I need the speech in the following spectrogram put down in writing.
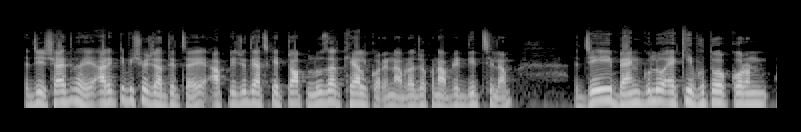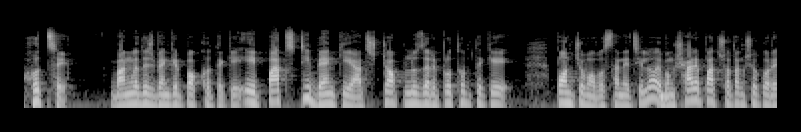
জি, শাহেদ ভাই, আরেকটি বিষয় জানতে চাই। আপনি যদি আজকে টপ লুজার খেয়াল করেন, আমরা যখন আপডেট দিচ্ছিলাম যে ব্যাংকগুলো একীভূতকরণ হচ্ছে, বাংলাদেশ ব্যাংকের পক্ষ থেকে, এই পাঁচটি ব্যাংকই আজ টপ লুজারের প্রথম থেকে পঞ্চম অবস্থানে ছিল এবং সাড়ে পাঁচ শতাংশ করে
